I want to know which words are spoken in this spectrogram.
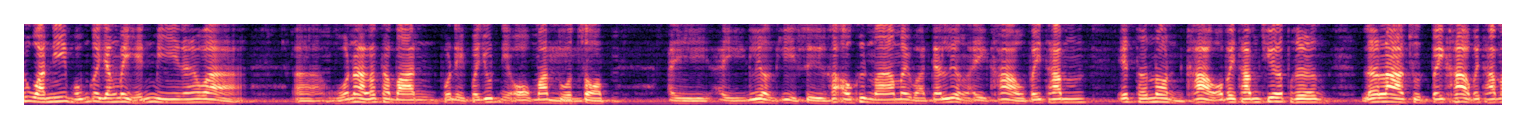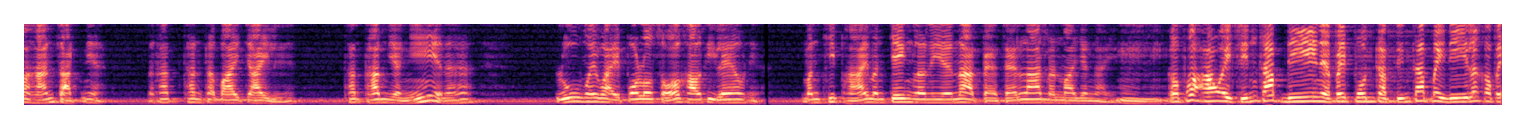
ทุกวันนี้ผมก็ยังไม่เห็นมีนะว่าอ่าหัวหน้ารัฐบาลพลเอกประยุทธ์เนี่ยออกมาอืมตรวจสอบไอ้ไอ้เรื่องที่สื่อเขาเอาขึ้นมาไม่ว่าจะเรื่องไอ้ข้าวไปทำเอทานอลข้าวเอาไปทำเชื้อเพลิง แล้วล่าสุดไปข้าวไปทำอาหารสัตว์เนี่ยนะครับ ท่านสบายใจหรือ ท่านทำอย่างนี้นะฮะรู้ไหมว่าไอ้ปลสคราวที่แล้วเนี่ย มันชิบหายมันเจ๊งแล้วเนี่ยนาดแปดแสนล้านมันมายังไงอืมก็เพราะเอาไอ้สินทรัพย์ดีเนี่ยไปปนกับสินทรัพย์ไม่ดีแล้วก็ไป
